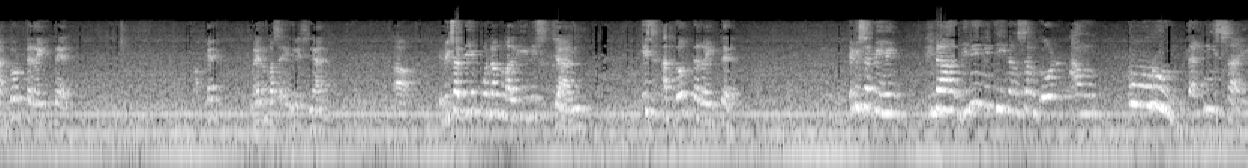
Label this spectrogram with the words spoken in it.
adulterated. Okay? Meron ba sa English niyan? Uh, ibig sabihin po ng malinis dyan is adulterated. Ibig sabihin, binimiti ng sanggol ang purong dalisay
